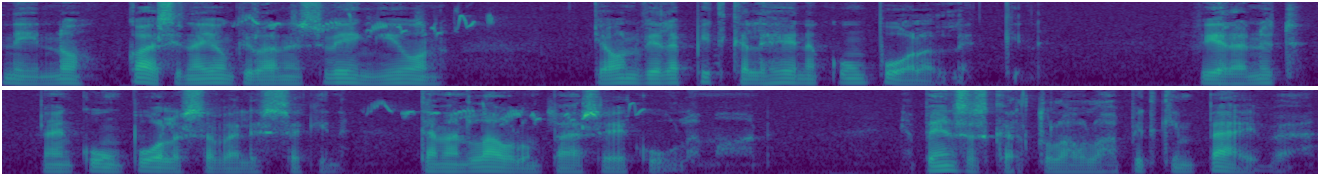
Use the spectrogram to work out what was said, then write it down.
Niin no, kai siinä jonkinlainen svengi on, ja on vielä pitkälle heinäkuun puolellekin. Vielä nyt, näin kuun puolessa välissäkin, tämän laulun pääsee kuulemaan. Ja pensaskerttu laulaa pitkin päivää,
